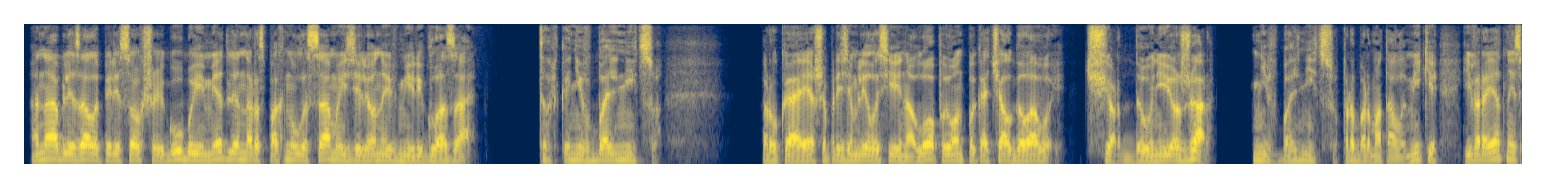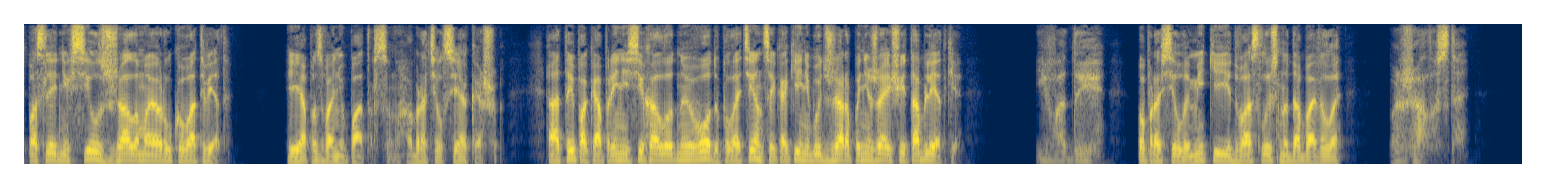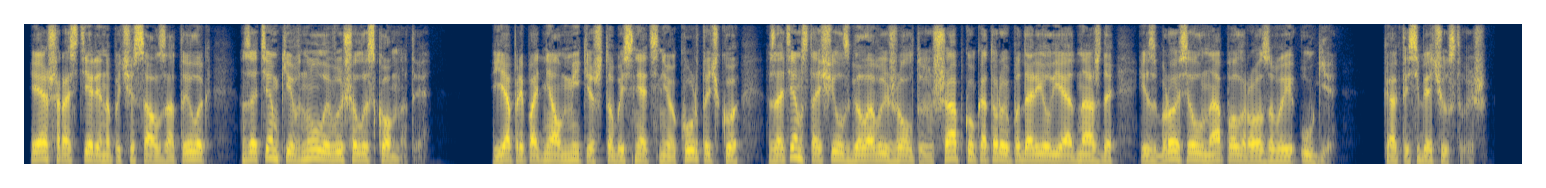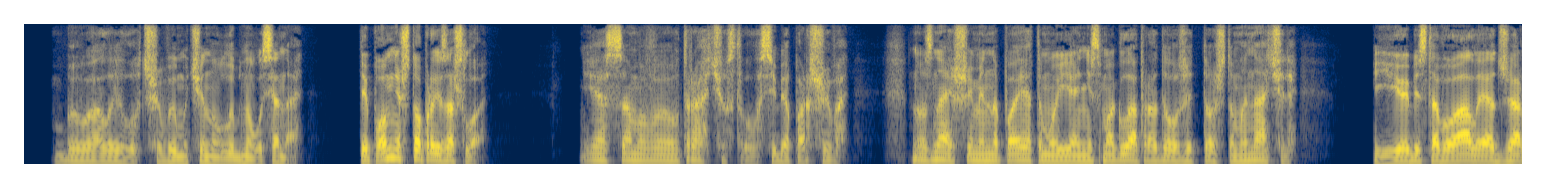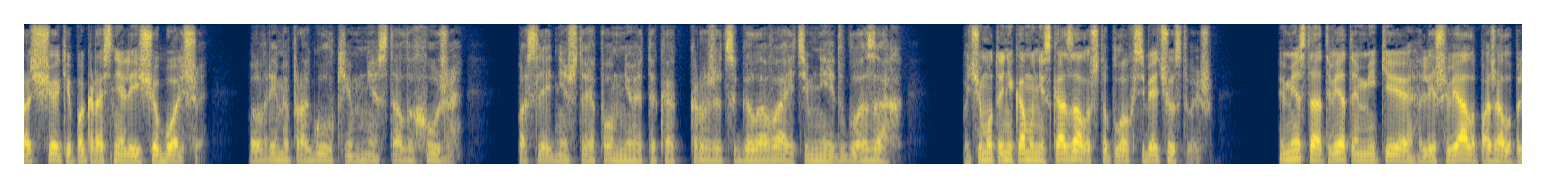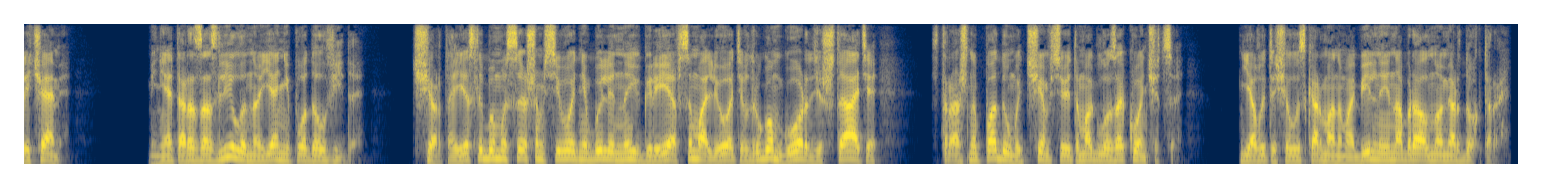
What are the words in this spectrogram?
Она облизала пересохшие губы и медленно распахнула самые зеленые в мире глаза. «Только не в больницу». Рука Эша приземлилась ей на лоб, и он покачал головой. «Чёрт, да у нее жар!» «Не в больницу», – пробормотала Микки, и, вероятно, из последних сил сжала мою руку в ответ. «Я позвоню Паттерсону», – обратился я к Эшу. «А ты пока принеси холодную воду, полотенце и какие-нибудь жаропонижающие таблетки». «И воды», – попросила Микки и едва слышно добавила «пожалуйста». Эш растерянно почесал затылок, затем кивнул и вышел из комнаты. Я приподнял Микки, чтобы снять с нее курточку, затем стащил с головы желтую шапку, которую подарил ей однажды, и сбросил на пол розовые уги. «Как ты себя чувствуешь?» «Бывало и лучше», — вымученно улыбнулась она. «Ты помнишь, что произошло?» «Я с самого утра чувствовала себя паршиво. Но знаешь, именно поэтому я не смогла продолжить то, что мы начали». Ее без того алые от жара щеки покраснели еще больше. Во время прогулки мне стало хуже. Последнее, что я помню, это как кружится голова и темнеет в глазах. Почему ты никому не сказала, что плохо себя чувствуешь? Вместо ответа Микки лишь вяло пожала плечами. Меня это разозлило, но я не подал вида. Черт, а если бы мы с Эшем сегодня были на игре, в самолете, в другом городе, штате... Страшно подумать, чем все это могло закончиться. Я вытащил из кармана мобильный и набрал номер доктора.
